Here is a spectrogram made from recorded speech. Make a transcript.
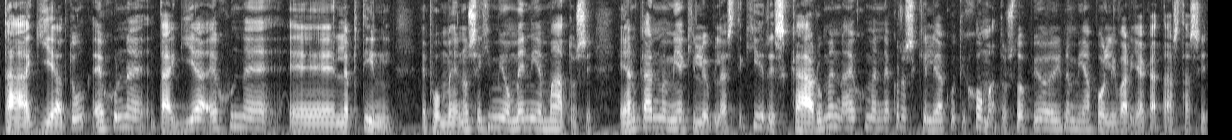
τα αγγεία του έχουν, τα αγγεία έχουν ε, λεπτίνη. Επομένως έχει μειωμένη αιμάτωση. Εάν κάνουμε μια κοιλιοπλαστική ρισκάρουμε να έχουμε νέκρωση κοιλιακού τυχώματος, το οποίο είναι μια πολύ βαριά κατάσταση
